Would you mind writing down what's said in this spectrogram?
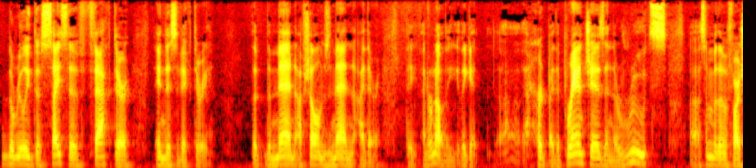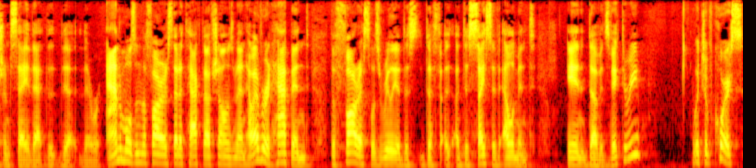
the really decisive factor in this victory. The, the men, Avshalom's men, either, they, I don't know, they, they get uh, hurt by the branches and the roots. Uh, some of the Mepharshim say that the, the, there were animals in the forest that attacked Avshalom's men. However, it happened, the forest was really a, def, a decisive element in David's victory which of course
